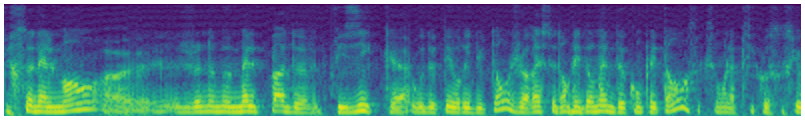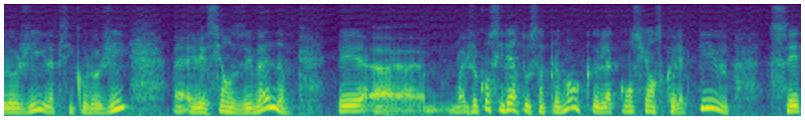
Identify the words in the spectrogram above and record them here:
Personnellement, euh, je ne me mêle pas de physique euh, ou de théorie du temps, je reste dans mes domaines de compétences, qui sont la psychosociologie, la psychologie euh, et les sciences humaines. Et je considère tout simplement que la conscience collective, c'est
